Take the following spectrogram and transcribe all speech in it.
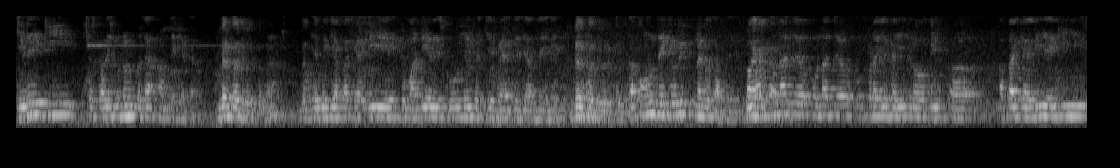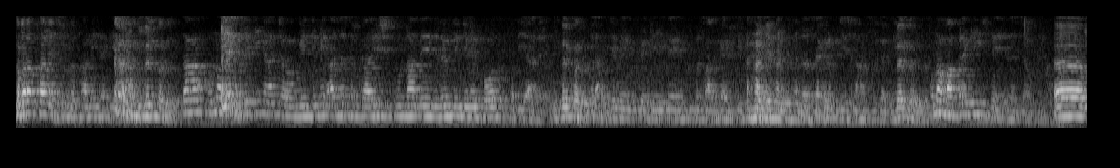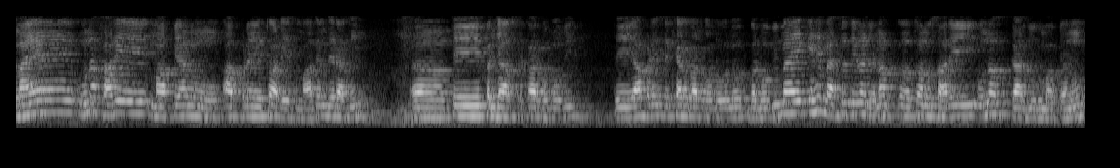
ਜਿਹੜੇ ਕਿ ਸਰਕਾਰੀ ਸਕੂਲਾਂ ਨੂੰ ਪਹਿਲਾਂ ਅਣਦੇਖਿਆ ਕਰਦੇ ਸੀ। ਬਿਲਕੁਲ ਬਿਲਕੁਲ ਜਿਵੇਂ ਕਿ ਆਪਾਂ ਕਹਿ ਲਈਏ ਗਮਾਂਡੀਆਂ ਦੇ ਸਕੂਲ ਦੇ ਬੱਚੇ ਬੈਠਦੇ ਜਾਂਦੇ ਨੇ। ਬਿਲਕੁਲ ਬਿਲਕੁਲ। ਤਾਂ ਉਹਨੂੰ ਦੇਖ ਕੇ ਉਹ ਵੀ ਨਕਲ ਕਰਦੇ ਨੇ। ਪਰ ਉਹਨਾਂ 'ਚ ਉਹਨਾਂ 'ਚ ਪੜ੍ਹਾਈ ਲਿਖਾਈ ਕਰਾਉਣ ਦੀ ਆਪਾਂ ਕਹਿ ਦਈਏ ਕਿ ਸਮਰੱਥਾ ਨਹੀਂ। ਸਮਰੱਥਾ ਨਹੀਂ ਹੈਗੀ ਬਿਲਕੁਲ। ਤਾਂ ਉਹਨਾਂ ਬਾਰੇ ਕੀ ਕਹਿਣਾ ਚਾਹੋਗੇ ਜਿਵੇਂ ਅੱਜ ਸਰਕਾਰੀ ਸਕੂਲਾਂ ਦੇ ਜਿਹੜੇ ਨਤੀਜੇ ਬਹੁਤ ਵਧੀਆ ਆ ਰਹੇ ਨੇ ਬਿਲਕੁਲ ਨਾ? ਜਿਵੇਂ ਬੇਟੀ ਨੇ ਮਿਸਾਲ ਕਾਇਮ ਕੀਤੀ ਹਾਂਜੀ, ਹਾਂਜੀ, ਹਾਂਜੀ। ਸੈਕੰਡ ਪੋਜੀਸ਼ਨ ਹਾਸਲ ਕਰਨੀ ਬਿਲਕੁਲ, ਬਿਲਕੁਲ। ਉਹਨਾਂ ਮਾਪੇ ਕੀ ਸਨੇਹ ਦੇਣਾ ਚਾਹੋਗੇ ਅ, ਮੈਂ ਉਹਨਾਂ ਸਾਰੇ ਮਾਪਿਆਂ ਨੂੰ ਆਪਣੇ ਤੁਹਾਡੇ ਇਸ ਮਾਧਿਅਮ ਦੇ ਰਾਹੀਂ ਅ, ਤੇ ਪੰਜਾਬ ਸਰਕਾਰ ਵੱਲੋਂ ਵੀ ਤੇ ਆਪਣੇ ਸਿੱਖਿਆ ਡਿਪਾਰਟਮੈਂਟ ਵੱਲੋਂ ਵੱਲੋਂ ਵੀ ਮੈਂ ਇੱਕ ਇਹ ਮੈਸੇਜ ਦੇਣਾ ਚਾਹਣਾ ਤੁਹਾਨੂੰ ਸਾਰੇ ਹੀ ਉਹਨਾਂ ਸਤਿਕਾਰਯੋਗ ਮਾਪਿਆਂ ਨੂੰ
